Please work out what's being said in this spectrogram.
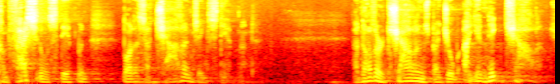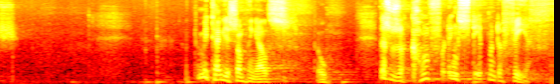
confessional statement, but it's a challenging statement. Another challenge by Job, a unique challenge. Let me tell you something else. Oh, this is a comforting statement of faith.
